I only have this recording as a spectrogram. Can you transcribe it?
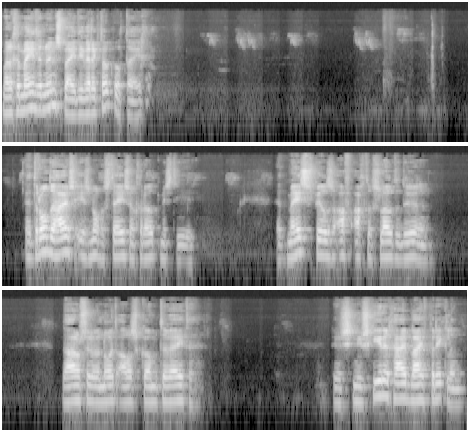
Maar de gemeente Nunspeet, die werkt ook wel tegen. Het ronde huis is nog steeds een groot mysterie. Het meeste speelt ze af achter gesloten deuren. Daarom zullen we nooit alles komen te weten. De nieuwsgierigheid blijft prikkelen.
